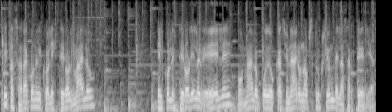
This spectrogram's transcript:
¿Qué pasará con el colesterol malo? El colesterol LDL o malo puede ocasionar una obstrucción de las arterias.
